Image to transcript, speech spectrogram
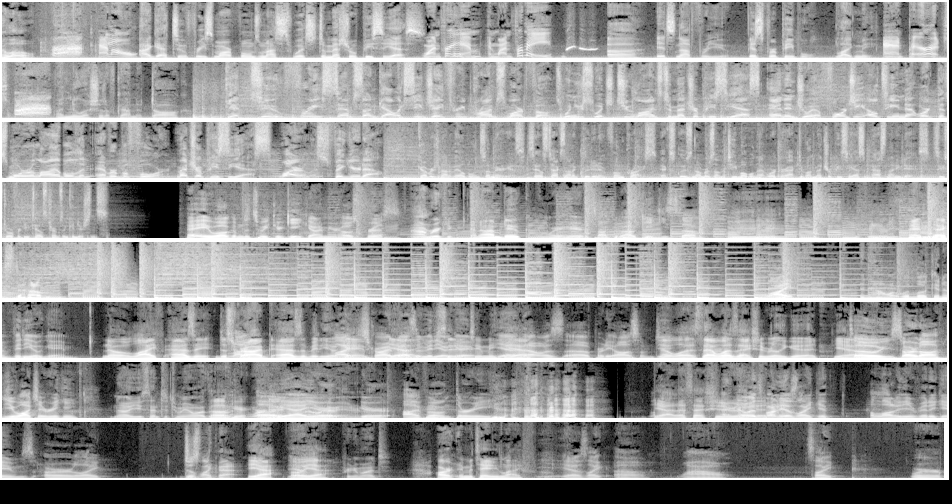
Hello. Hello. I got two free smartphones when I switched to Metro PCS. One for him and one for me. Uh, it's not for you. It's for people like me. And parrots. I knew I should have gotten a dog. Get two free Samsung Galaxy J3 Prime smartphones when you switch two lines to Metro PCS and enjoy a 4G LTE network that's more reliable than ever before. Metro PCS. Wireless figured out. Coverage not available in some areas. Sales tax not included in phone price. Excludes numbers on the T-Mobile network are active on Metro PCS in past 90 days. See store for details, terms, and conditions. Hey, welcome to Tweak Your Geek. I'm your host, Chris, I'm Ricky. And I'm Duke. and we're here to talk about geeky stuff. And tech stuff. Life and how it would look in a video game. No, life as a described as a video Life game. described Yeah, as a you video sent game. It to me. Yeah, Yeah, that was uh, pretty awesome. Did that was that was actually really good. Yeah. So you started off. Did you watch it, Ricky? No, you sent it to me. I wasn't Oh, here- Oh yeah, your your iPhone three. yeah, that's actually You know what's good. funny is like it. A lot of your video games are like just like that. Yeah. Oh yeah. pretty much. Art imitating life. Yeah, it's like, oh wow, it's like we're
